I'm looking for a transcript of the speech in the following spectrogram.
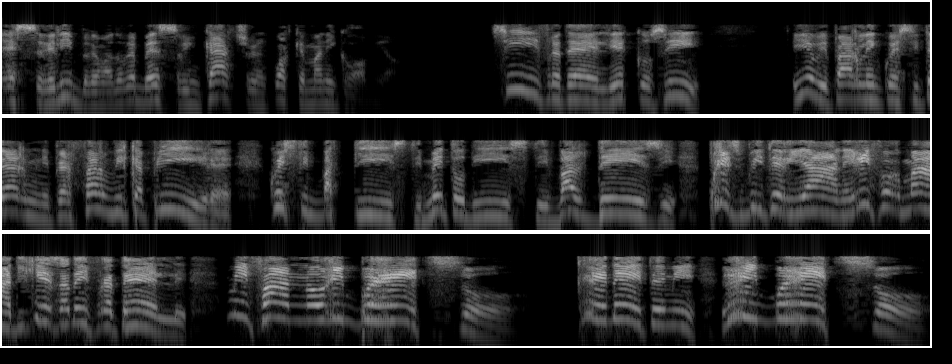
essere libera, ma dovrebbe essere in carcere in qualche manicomio. Sì, fratelli, è così. Io vi parlo in questi termini per farvi capire, questi battisti, metodisti, valdesi, presbiteriani, riformati, Chiesa dei Fratelli, mi fanno ribrezzo, credetemi, ribrezzo,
